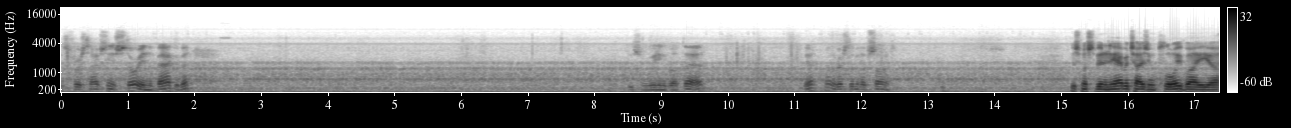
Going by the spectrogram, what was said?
is the first time I've seen a story in the back of it. Do some reading about that. Yeah, well, the rest of them have signs. This must have been an advertising ploy by, uh,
